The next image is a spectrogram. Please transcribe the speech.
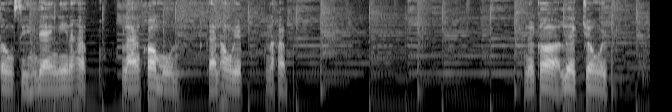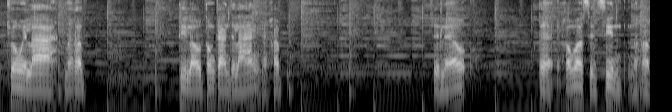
ตรงสีแดงนี้นะครับ ล้างข้อมูลการห้องเว็บนะครับ แล้วก็เลือกช่วงเวช่วงเวลานะครับ ที่เราต้องการจะล้างนะครับ เสร็จแล้วแตะคำว่าเสร็จสิ้นนะครับ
